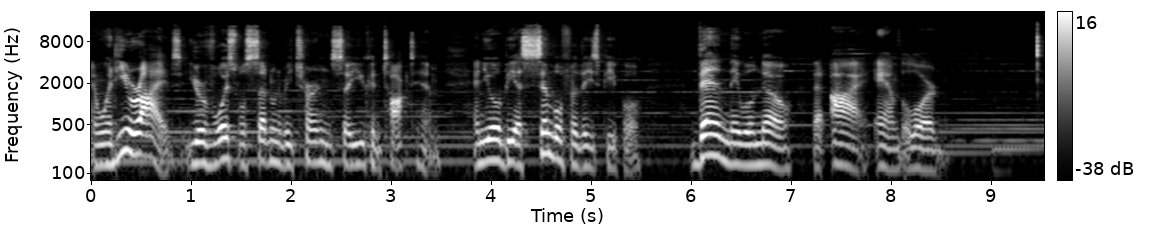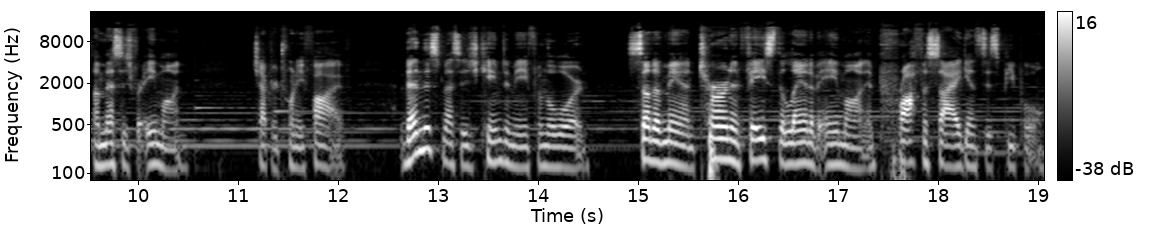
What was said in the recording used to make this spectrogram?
And when he arrives, your voice will suddenly return so you can talk to him, and you will be a symbol for these people. Then they will know that I am the Lord. A message for Ammon, chapter 25. Then this message came to me from the Lord Son of man, turn and face the land of Ammon and prophesy against its people.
